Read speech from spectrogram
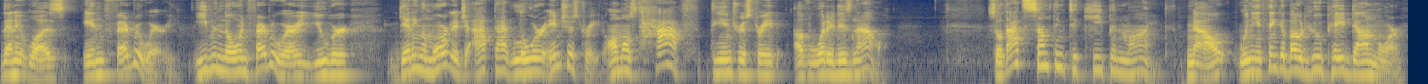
than it was in February. Even though in February you were getting a mortgage at that lower interest rate, almost half the interest rate of what it is now. So that's something to keep in mind. Now, when you think about who paid down more,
